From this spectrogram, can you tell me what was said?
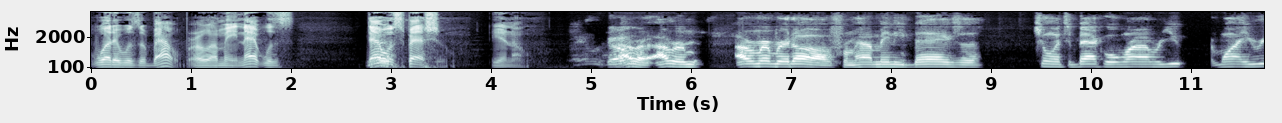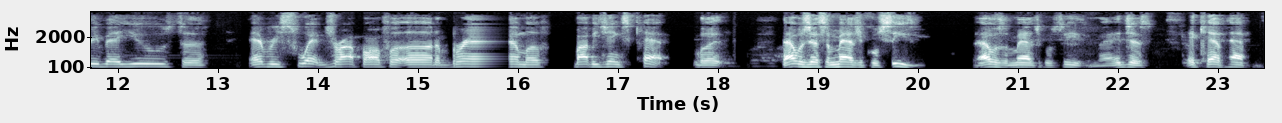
what it was about, bro. I mean, that was that yeah. was special, you know. I re- I, rem- I remember it all from how many bags of chewing tobacco Juan Uribe used to every sweat drop off of uh, the brim of Bobby Jenks' cap. But that was just a magical season. That was a magical season, man. It just it kept happening.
